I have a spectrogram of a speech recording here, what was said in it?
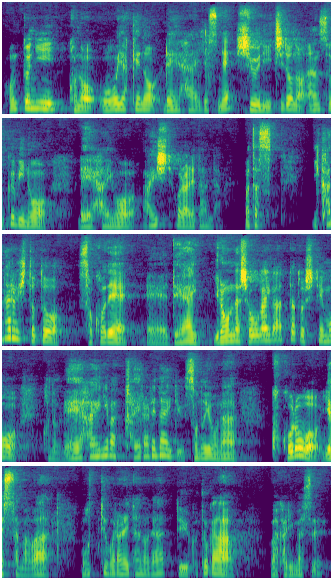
本当にこの公の礼拝ですね、週に一度の安息日の礼拝を愛しておられたんだ。また、いかなる人とそこで出会い、いろんな障害があったとしても、この礼拝には変えられないという、そのような心をイエス様は持っておられたのだということがわかります。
